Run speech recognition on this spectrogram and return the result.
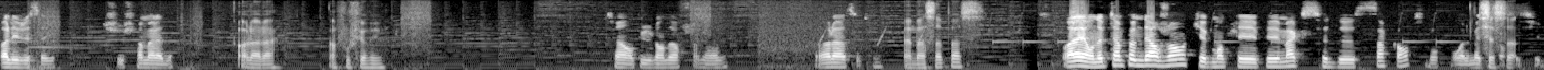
Allez, j'essaye. Je, suis- je suis un malade. Oh là là, un fou furieux. Tiens, en plus je l'endors, je suis un malade. Voilà, c'est tout. Ah bah ça passe. Ouais, on obtient un pomme d'argent qui augmente les PV max de 50, donc on va le mettre C'est ça. possible.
